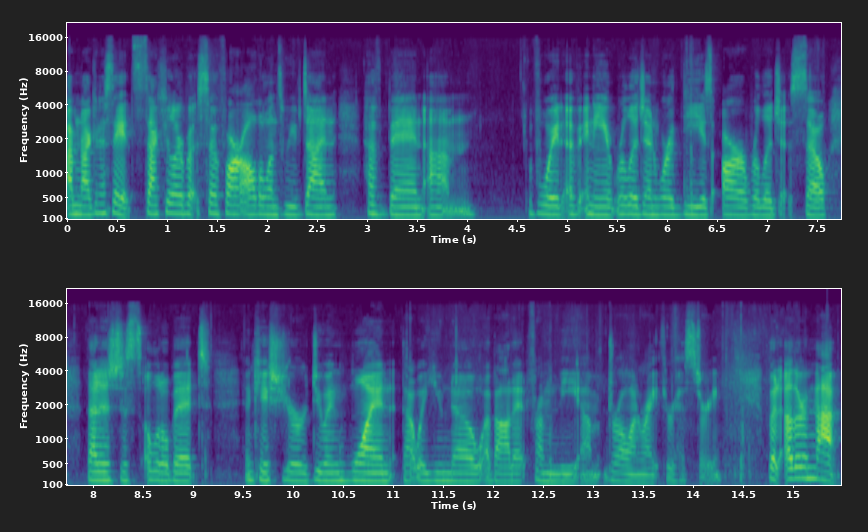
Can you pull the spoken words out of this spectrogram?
I'm not going to say it's secular, but so far all the ones we've done have been um, void of any religion where these are religious. So that is just a little bit in case you're doing one, that way you know about it from the um, draw and write through history. But other than that,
